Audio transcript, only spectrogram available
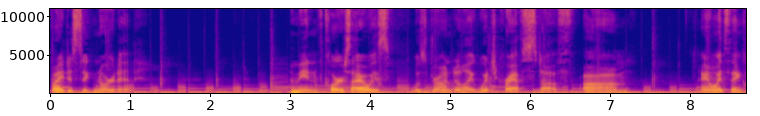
but I just ignored it. I mean, of course, I always was drawn to like witchcraft stuff. Um, I always think,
